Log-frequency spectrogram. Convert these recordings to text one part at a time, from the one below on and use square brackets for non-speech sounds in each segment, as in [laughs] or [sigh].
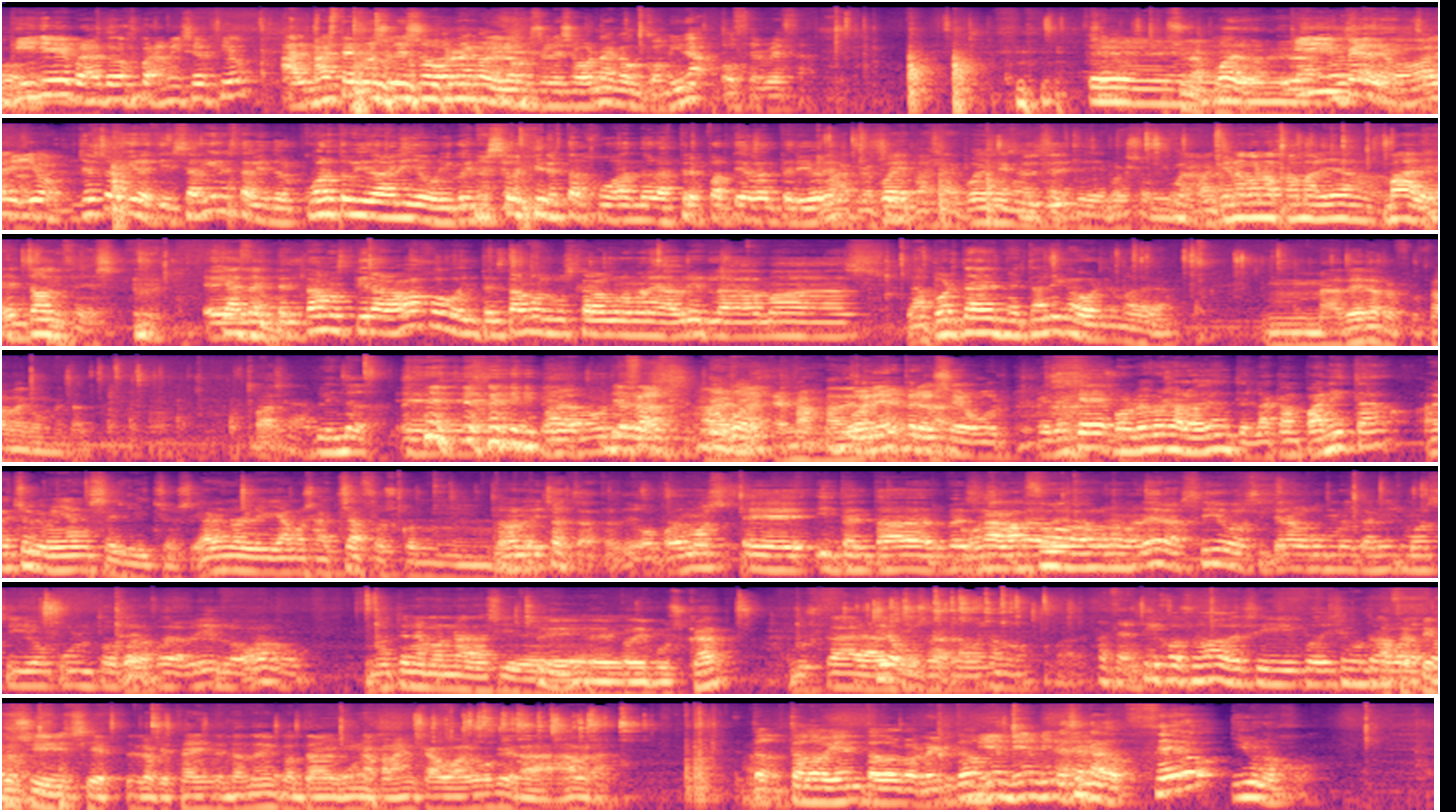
Guille, para todos, para mí Sergio. Al máster no se le soborna con el ojo, se le soborna con comida o cerveza. [laughs] eh, Es una Bueno, puta y la cosa Pedro, vale, yo. Yo solo quiero decir, si alguien está viendo el cuarto vídeo del anillo único y no sabe quién está jugando las tres partidas anteriores, Bueno, pero puede pasar, puedes Sí, engancharte, por eso digo. Bueno, al que no conozca mal ya. Vale, entonces, [clears throat] eh, ¿qué ¿la hacemos? intentamos tirar abajo o intentamos buscar alguna manera de abrirla más... ¿La puerta es metálica o es de madera? Madera reforzada con metal. O Vale. sea, blindada. Eh, vale, vamos De a ver. Bueno, es más madera. Que pero seguro. Pero es que volvemos a lo de antes. La campanita ha hecho que venían seis bichos. Y ahora nos le llamamos hachazos con. No, no he dicho chato, digo, podemos eh, intentar ver si Una se puede abrir de ganzúa. alguna manera, sí, o si tiene algún mecanismo así oculto para poder abrirlo o algo. No tenemos nada así de. Sí, eh, podéis buscar. Buscar a Quiero ver si buscar. algo. Vale. Acertijos, ¿no? A ver si podéis encontrar alguna Acertijos si, si lo que estáis intentando es encontrar alguna palanca o algo que la abra. To- Todo bien, todo correcto. Bien, bien, mira. He sacado cero y un ojo,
